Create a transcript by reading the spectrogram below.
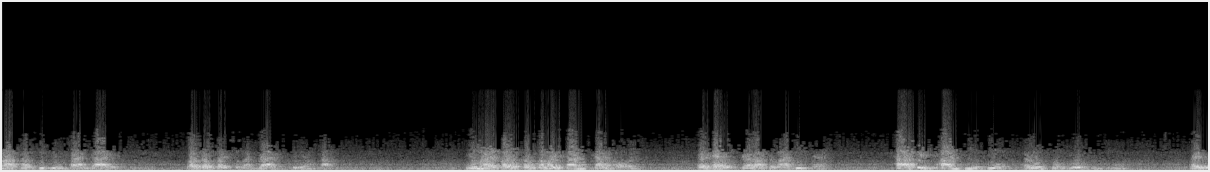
มารถทำจิตเป็นฌานได้ ก็ต้องไปสวรรค์ได้เป็นอย่างต่ำนี่หมายความคำว่าฌานฌานอ่อนแค่แค่จะละสมาธินะ ถ้าเป็นฌานจริงๆอารมณ์ทรงตัวจริงๆในข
